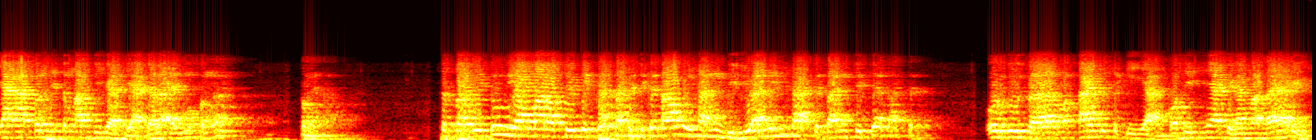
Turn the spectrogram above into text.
Yang atur sistem navigasi adalah ilmu pengetahuan. Sebab itu yang marah di kiblat tadi diketahui sang biduan ini sakit, sang jogja sakit. Urdu barat Mekah itu sekian, posisinya dengan matahari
